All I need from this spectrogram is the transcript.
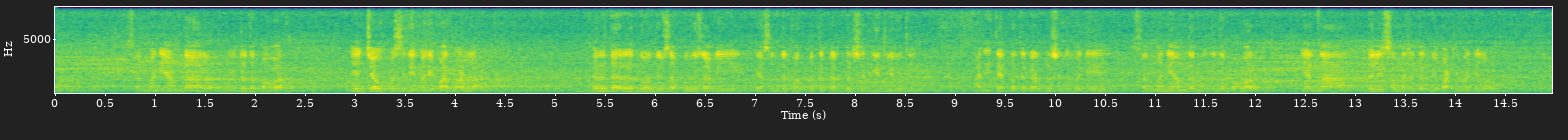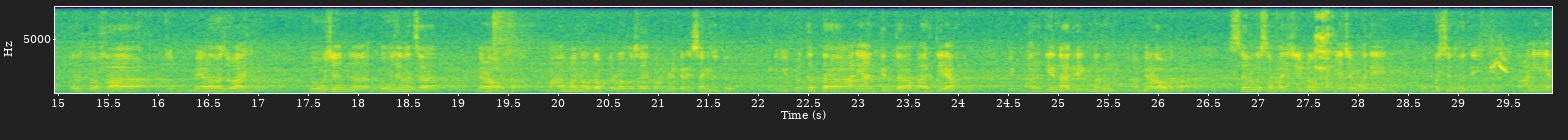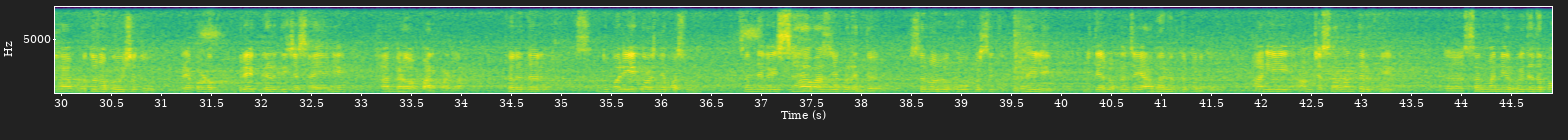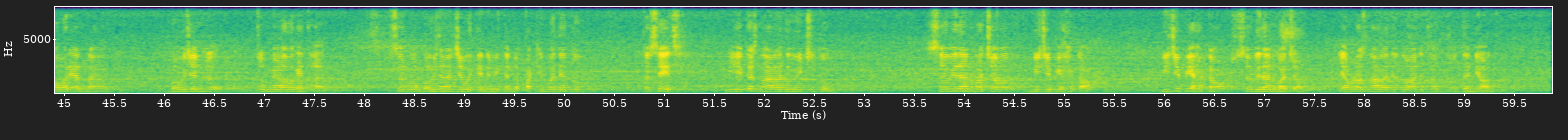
सन्मान्य आमदार रोहितदादा पवार. यांच्या उपस्थितीमध्ये पार पाडला खरं तर दोन दिवसापूर्वीच आम्ही त्या संदर्भात पत्रकार परिषद घेतली होती. आणि त्या पत्रकार परिषदेमध्ये सन्मान्य आमदार रोहितदादा पवार यांना दलित समाजातर्फे पाठिंबा दिला होता. परंतु हा जो मेळावा जो आहे बहुजन बहुजनाचा मेळावा होता. महामानव डॉक्टर बाबासाहेब आंबेडकरांनी सांगितलं होतं की मी प्रथमतः आणि अंतिमतः भारतीय आहे एक भारतीय नागरिक म्हणून हा मेळावा होता. सर्व समाजाचे लोक याच्यामध्ये उपस्थित होते आणि हा होतो ना भविष्यतो रेकॉर्ड ब्रेक गर्दीच्या सहाय्याने हा मेळावा पार पडला. खरं तर दुपारी एक वाजल्यापासून संध्याकाळी सहा वाजेपर्यंत सर्व लोक उपस्थित राहिले. मी त्या लोकांचाही आभार व्यक्त करतो. आणि आमच्या सर्वांतर्फे सन्मान्य रोहितदा पवार यांना बहुजन जो मेळावा घेतला सर्व बहुजनाच्या वतीने मी त्यांना पाठिंबा देतो. तसेच मी एकच नारा देऊ इच्छितो. संविधान बचाव बी जे पी हटाव. बी जे पी हटाव संविधान बचाव. एवढाच नारा देतो आणि थांबतो. धन्यवाद.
